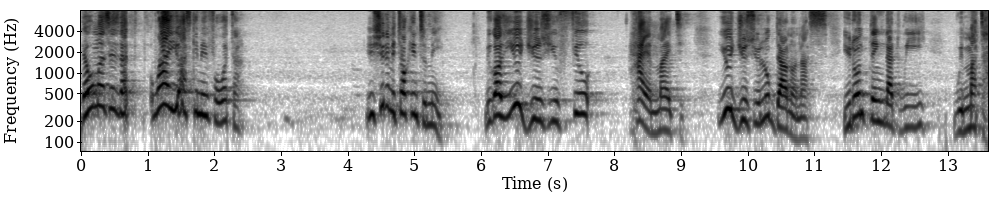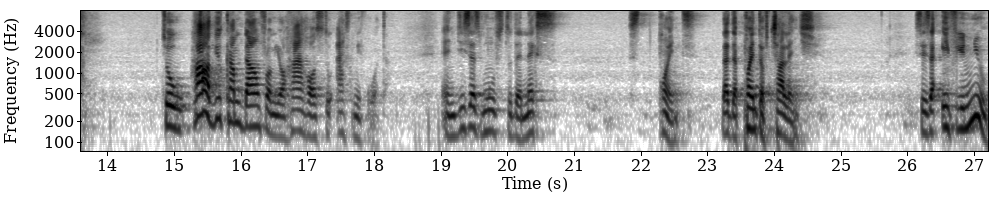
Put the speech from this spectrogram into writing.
The woman says that why are you asking me for water? You shouldn't be talking to me. Because you Jews, you feel high and mighty. You Jews, you look down on us. You don't think that we, we matter. So, how have you come down from your high horse to ask me for water? And Jesus moves to the next point. That's the point of challenge. He says that if you knew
